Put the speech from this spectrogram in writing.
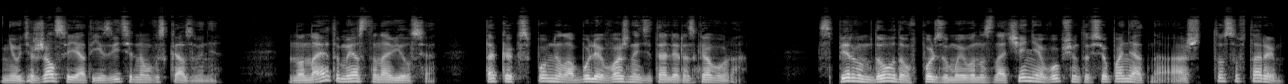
не удержался я от язвительного высказывания. Но на этом и остановился, так как вспомнил о более важной детали разговора. С первым доводом в пользу моего назначения, в общем-то, все понятно, а что со вторым?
